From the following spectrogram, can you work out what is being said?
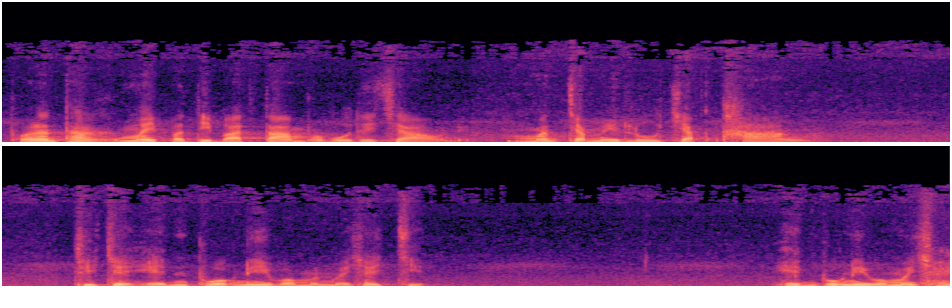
เพราะฉะนั้นถ้าไม่ปฏิบัติตามพระพุทธเจ้าเนี่ยมันจะไม่รู้จักทาง ที่จะเห็นพวกนี้ว่ามันไม่ใช่จิต เห็นพวกนี้ว่าไม่ใช่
